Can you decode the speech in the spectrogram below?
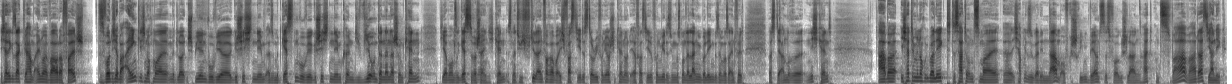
Ich hatte gesagt, wir haben einmal wahr oder falsch. Das wollte ich aber eigentlich nochmal mit Leuten spielen, wo wir Geschichten nehmen, also mit Gästen, wo wir Geschichten nehmen können, die wir untereinander schon kennen, die aber unsere Gäste wahrscheinlich nicht kennen. Ist natürlich viel einfacher, weil ich fast jede Story von Yoshi kenne und er fast jede von mir. Deswegen muss man da lange überlegen, bis einem was einfällt, was der andere nicht kennt. Aber ich hatte mir noch überlegt, das hatte uns mal, äh, ich habe mir sogar den Namen aufgeschrieben, wer uns das vorgeschlagen hat. Und zwar war das Yannick.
